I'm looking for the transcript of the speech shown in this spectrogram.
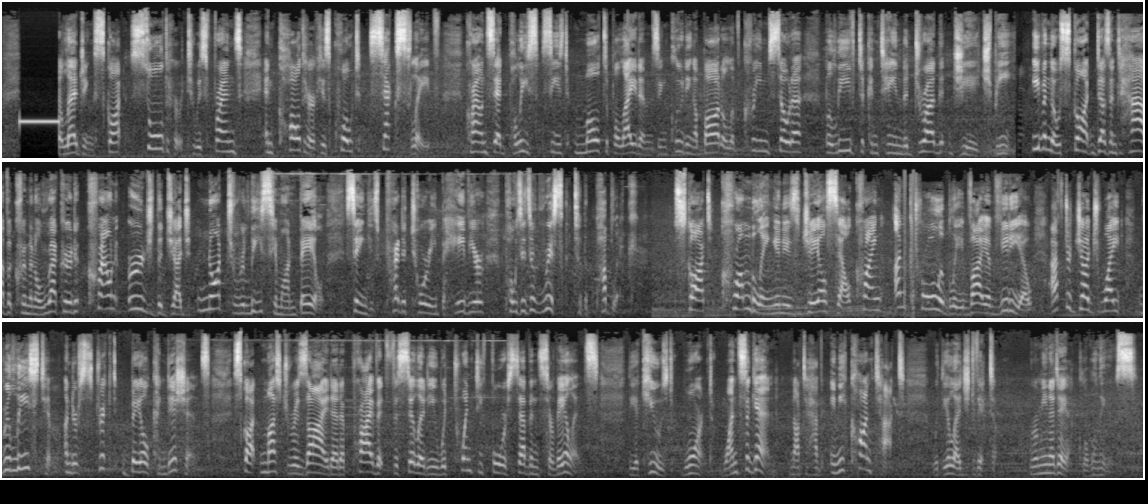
alleging Scott sold her to his friends and called her his quote sex slave. Crown said police seized multiple items, including a bottle of cream soda believed to contain the drug GHB. Even though Scott doesn't have a criminal record, Crown urged the judge not to release him on bail, saying his predatory behavior poses a risk to the public. Scott crumbling in his jail cell, crying uncontrollably via video after Judge White released him under strict bail conditions. Scott must reside at a private facility with 24 7 surveillance. The accused warned once again not to have any contact with the alleged victim. Rumina Daya, Global News.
